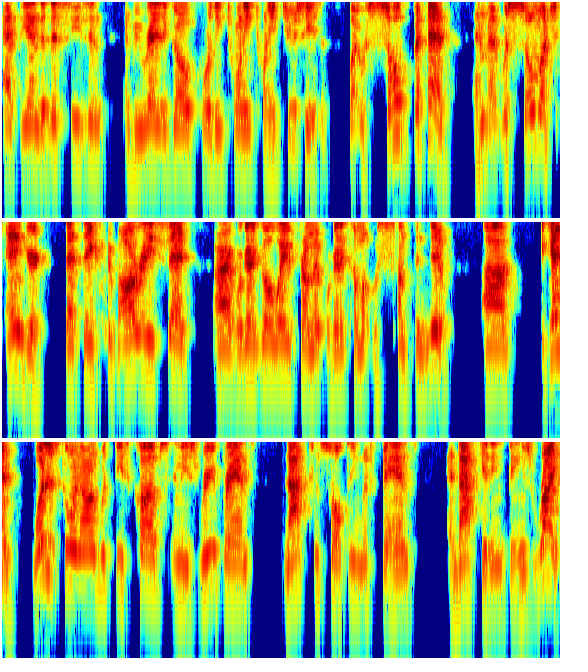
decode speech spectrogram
at the end of this season and be ready to go for the 2022 season. But it was so bad and met with so much anger that they have already said, all right, we're going to go away from it. We're going to come up with something new. Uh, again, what is going on with these clubs and these rebrands not consulting with fans and not getting things right?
